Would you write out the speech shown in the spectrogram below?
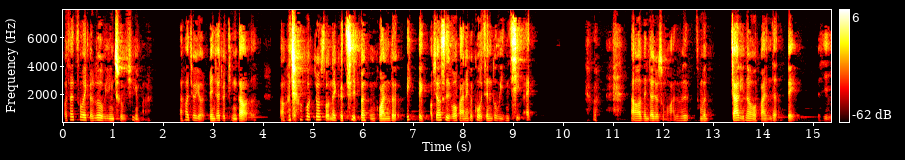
我在做一个录音出去嘛，然后就有人家就听到了，然后就就说那个气氛很欢乐，哎，对，好像是我把那个过程录音起来，然后人家就说哇，怎么怎么。家里那么欢乐，对，就是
